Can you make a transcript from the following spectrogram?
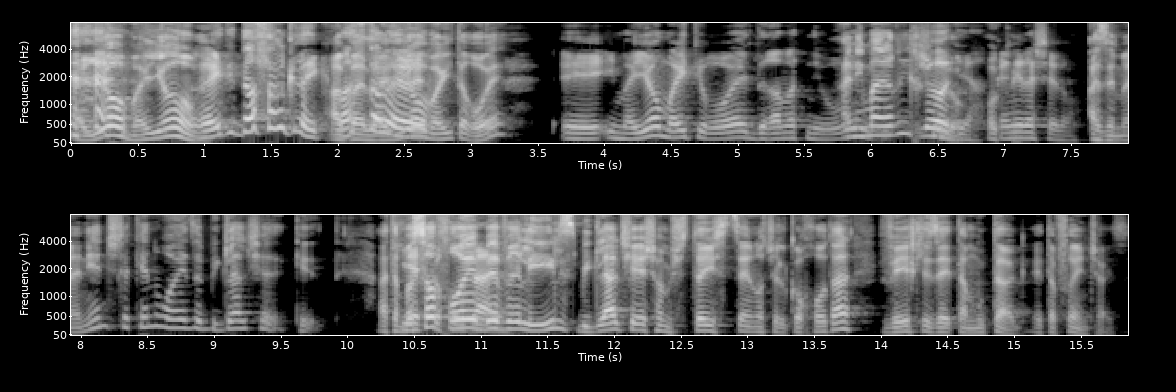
היום, היום. ראיתי דוסון קריק, מה אבל זאת אומרת? היום היית רואה? אה, אם היום הייתי רואה דרמת נעורים, אני מעריך לא שלא. יודע, אוקיי. כנראה שלא. אז זה מעניין שאתה כן רואה את זה בגלל ש... אתה בסוף רואה. בברלי הילס בגלל שיש שם שתי סצנות של כוחות על, ויש לזה את המותג, את הפרנצ'ייז.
